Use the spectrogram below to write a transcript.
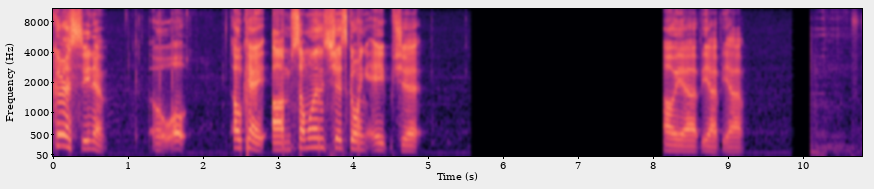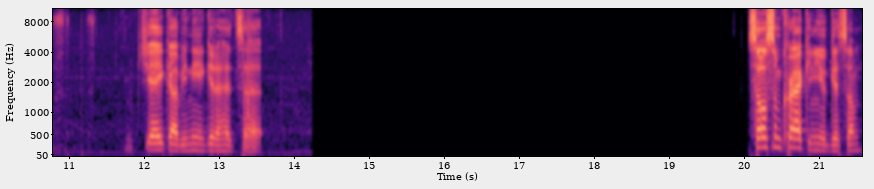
could have seen it. Oh, oh, okay. Um, someone's just going ape shit. Oh, yeah, yeah, yeah. Jacob, you need to get a headset. Sell some crack and you get some.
